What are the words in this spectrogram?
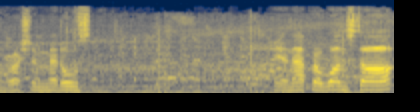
Russian medals yeah, Napa one star.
